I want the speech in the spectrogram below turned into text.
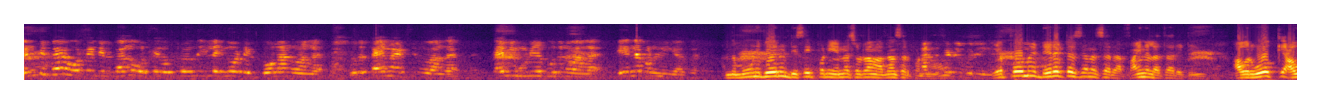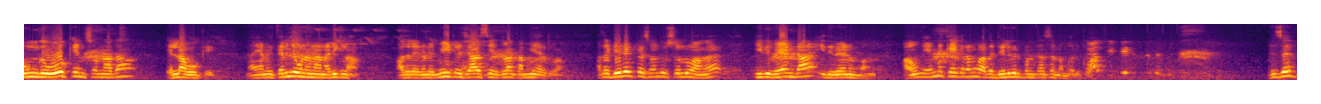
ரெண்டு பேர் ஒரு சைடு இருப்பாங்க ஒரு சைடு ஒருத்தர் வந்து இல்ல இன்னொரு டைம் போலான்னு ஒரு டைம் ஆயிடுச்சுன்னு டைமிங் முடிய போகுதுன்னு என்ன பண்ணுவீங்க அப்ப? அந்த மூணு பேரும் டிசைட் பண்ணி என்ன சொல்றாங்க அதான் சார் பண்ணுவீங்க எப்பவுமே டிரெக்டர்ஸ் தானே சார் ஃபைனல் அத்தாரிட்டி அவர் ஓகே அவங்க ஓகேன்னு சொன்னாதான் எல்லாம் ஓகே நான் எனக்கு தெரிஞ்ச ஒன்று நான் நடிக்கலாம். அதில் என்னோட மீட்டர் ஜாஸ்தி இருக்கலாம் கம்மியாக இருக்கலாம். அந்த டிரெக்டர்ஸ் வந்து சொல்லுவாங்க இது வேண்டாம் இது வேணும்பாங்க. அவங்க என்ன கேட்குறாங்களோ அதை டெலிவரி பண்ணி தான் சார் நம்ம இருக்கோம். சார்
